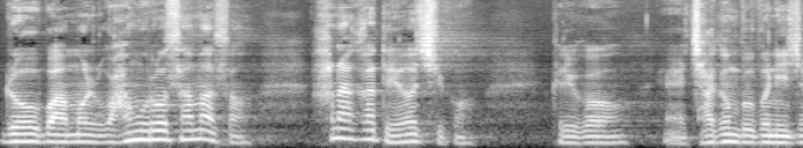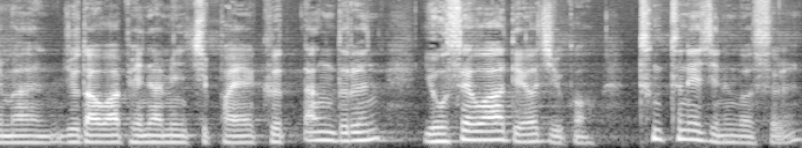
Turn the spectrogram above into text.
르호보암을 왕으로 삼아서 하나가 되어지고 그리고 작은 부분이지만 유다와 베냐민 지파의 그 땅들은 요새화 되어지고 튼튼해지는 것을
